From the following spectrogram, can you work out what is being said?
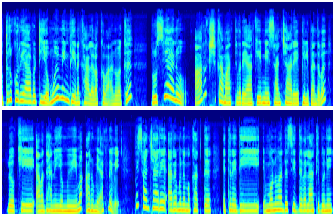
උතුරු කොරියාවට යොමු වෙමින් තියෙන කාලවකවානුවක රුසියානු ආරක්ෂක අමාත්‍යවරයාගේ මේ සංචාරය පිළිබඳව ලෝකයේ අවධානය යොමුවීම අරුමයක් නෙවේ. මේ සංචාරයේ අරමුණ මොකක්ද? එතනදී මොනවද සිද්ධ වෙලා තිබුණේ?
